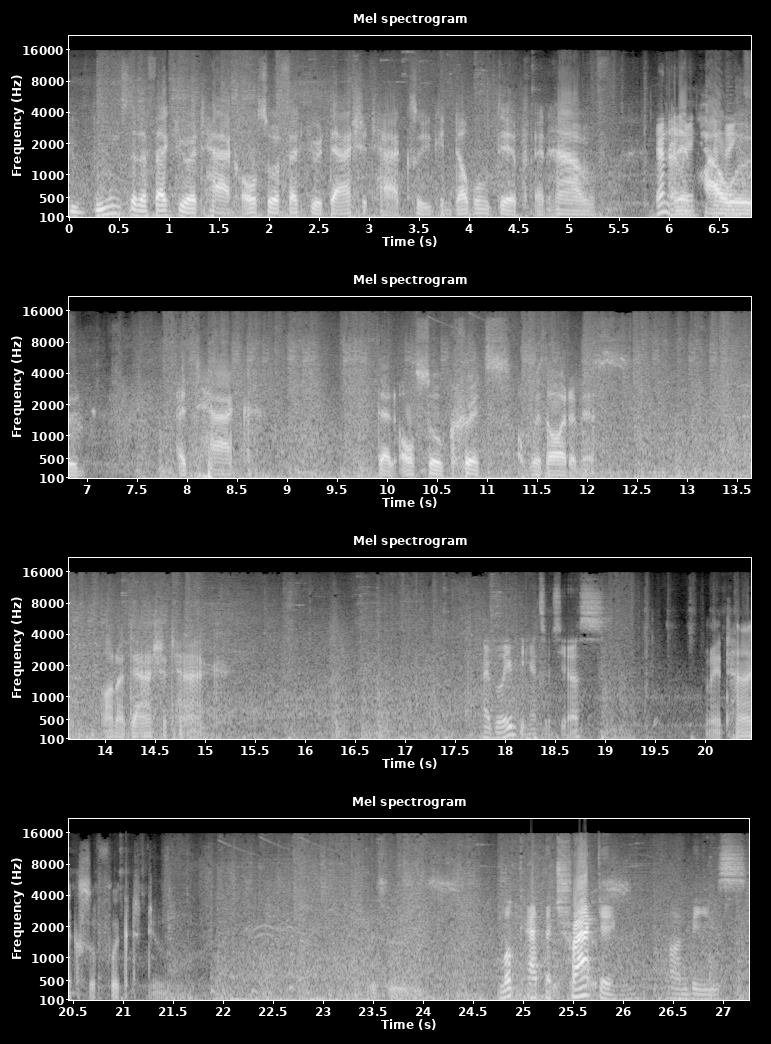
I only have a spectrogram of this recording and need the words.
Do boons that affect your attack also affect your dash attack, so you can double dip and have an Generally, think. empowered attack that also crits with Artemis on a dash attack? I believe the answer is yes. My attacks afflict doom. This is Look at the tracking on these.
